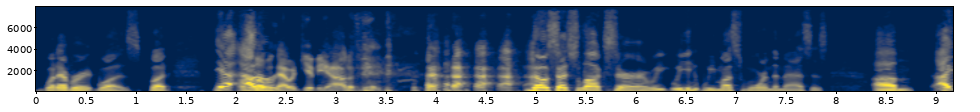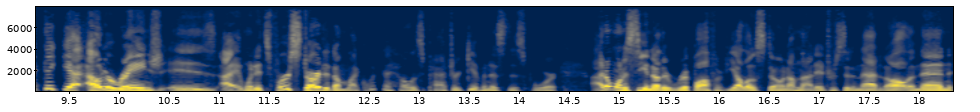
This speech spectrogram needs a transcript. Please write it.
whatever it was, but yeah, I was hoping that would get me out of it. no such luck, sir. We we we must warn the masses. Um, I think yeah, Outer Range is. I when it's first started, I'm like, what the hell is Patrick giving us this for? I don't want to see another ripoff of Yellowstone. I'm not interested in that at all. And then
